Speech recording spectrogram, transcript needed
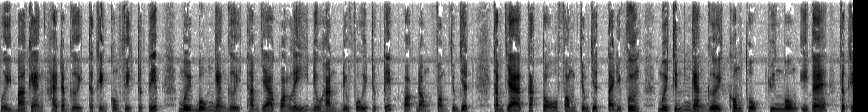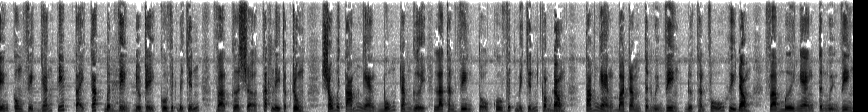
13.200 người thực hiện công việc trực tiếp, 14.000 người tham gia quản lý, điều hành, điều phối trực tiếp hoạt động phòng chống dịch, tham gia các tổ phòng chống dịch tại địa phương, 19.000 người không thuộc chuyên môn y tế thực hiện công việc gián tiếp tại các bệnh viện điều trị COVID-19 và cơ sở cách ly tập trung, 68.400 người là thành viên tổ COVID-19 cộng đồng, 8.300 tình nguyện viên được thành phố huy động và 10.000 tình nguyện viên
